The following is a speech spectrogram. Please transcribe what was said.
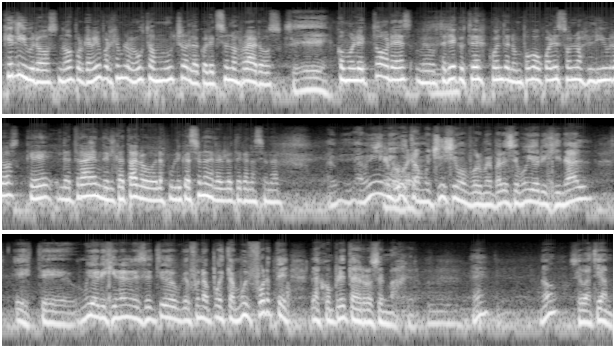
¿qué libros, no? Porque a mí, por ejemplo, me gusta mucho la colección Los Raros. Sí. Como lectores, me gustaría que ustedes cuenten un poco cuáles son los libros que le traen del catálogo de las publicaciones de la Biblioteca Nacional. A mí me gusta muchísimo porque me parece muy original, este, muy original en el sentido de que fue una apuesta muy fuerte las completas de Rosenmacher. ¿Eh? ¿No, Sebastián?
